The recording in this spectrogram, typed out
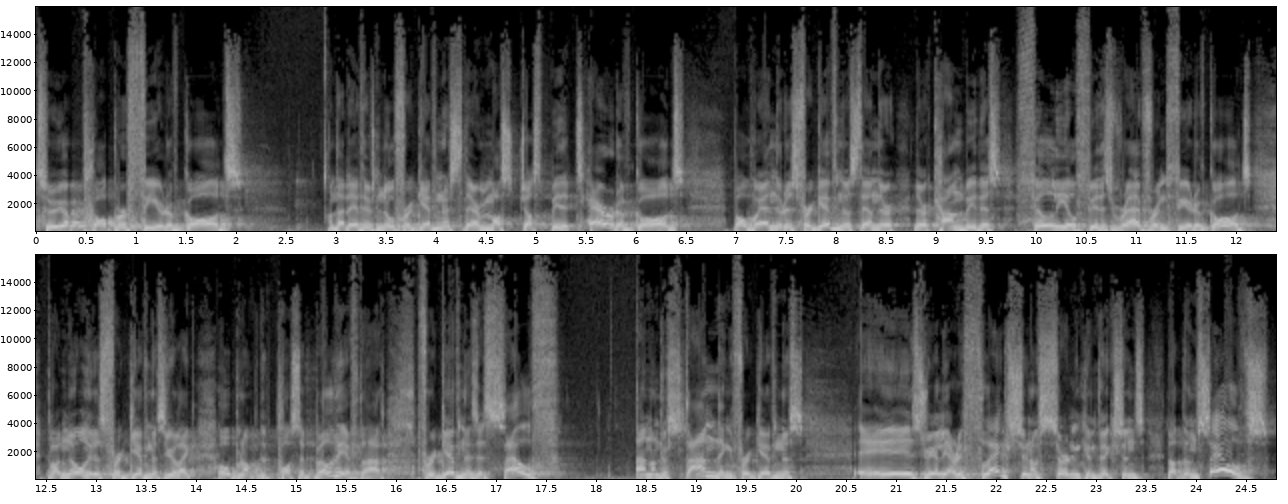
to a proper fear of God. And that if there's no forgiveness, there must just be the terror of God. But when there is forgiveness, then there, there can be this filial fear, this reverent fear of God. But not only does forgiveness, you're like, open up the possibility of that, forgiveness itself and understanding forgiveness is really a reflection of certain convictions that themselves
